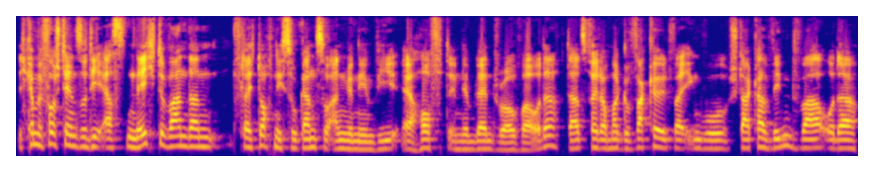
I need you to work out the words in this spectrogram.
ich kann mir vorstellen, so die ersten Nächte waren dann vielleicht doch nicht so ganz so angenehm wie erhofft in dem Land Rover, oder? Da hat es vielleicht auch mal gewackelt, weil irgendwo starker Wind war oder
